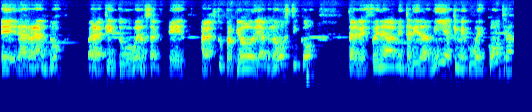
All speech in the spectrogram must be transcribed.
eh, narrando para que tú, bueno, eh, hagas tu propio diagnóstico. Tal vez fue la mentalidad mía que me jugó en contra,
